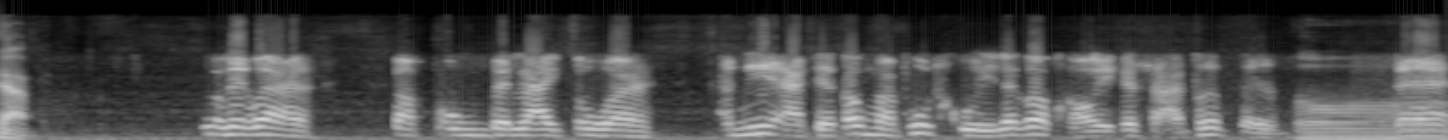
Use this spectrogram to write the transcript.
ครับก็เรียกว่าปรับปรุงเป็นรายตัว อันนี้อาจจะต้องมาพูดคุยแล้วก็ขอเอกสารเพิ่มเติมโอ้นะ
